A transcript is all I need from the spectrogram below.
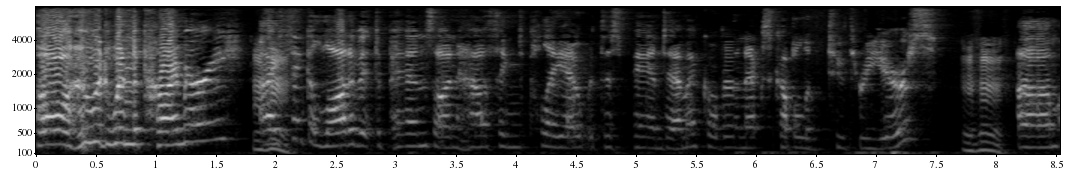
Oh, who would win the primary? I think a lot of it depends on how things play out with this pandemic over the next couple of two, three years. Mm-hmm. Um, I'm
